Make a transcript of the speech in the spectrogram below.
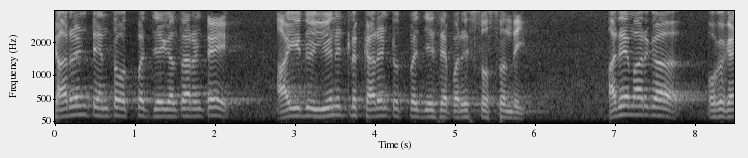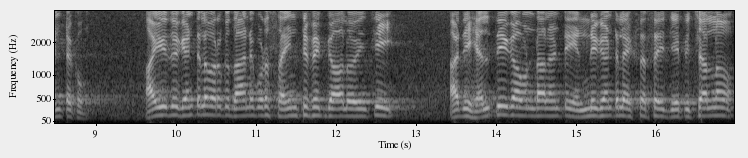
కరెంట్ ఎంత ఉత్పత్తి చేయగలుగుతారంటే ఐదు యూనిట్లు కరెంట్ ఉత్పత్తి చేసే పరిస్థితి వస్తుంది. అదే మారిగా ఒక గంటకు ఐదు గంటల వరకు దాన్ని కూడా సైంటిఫిక్గా ఆలోచించి అది హెల్తీగా ఉండాలంటే ఎన్ని గంటలు ఎక్సర్సైజ్ చేయించాలనో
